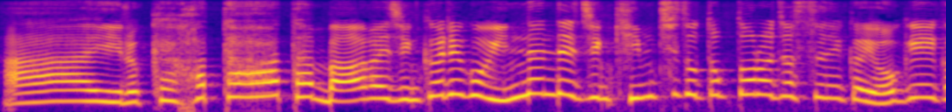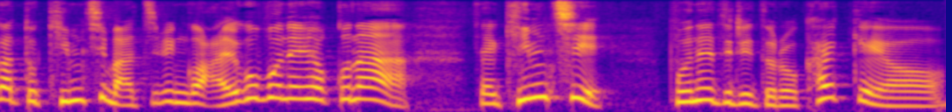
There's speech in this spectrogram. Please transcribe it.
아, 이렇게 헛헛한 마음에 지금 끓이고 있는데 지금 김치도 똑 떨어졌으니까 여기가 또 김치 맛집인 거 알고 보내셨구나. 제가 김치 보내드리도록 할게요.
